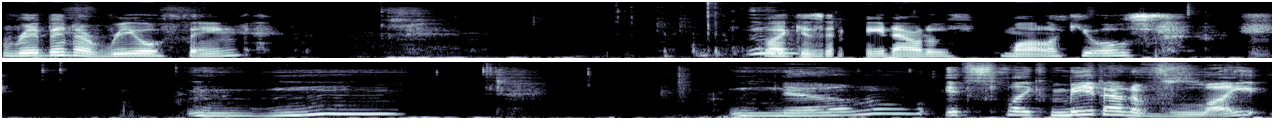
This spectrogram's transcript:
ribbon a real thing? Like is it made out of molecules? Mm, no, it's like made out of light,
